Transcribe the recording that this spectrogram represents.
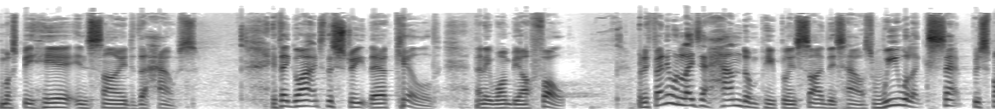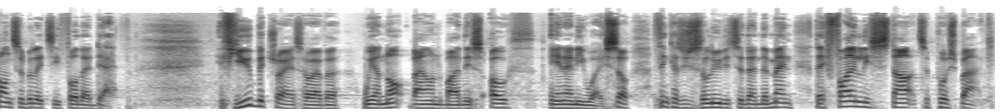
must be here inside the house. If they go out into the street, they are killed, and it won't be our fault. But if anyone lays a hand on people inside this house, we will accept responsibility for their death. If you betray us, however, we are not bound by this oath in any way. So I think, as you just alluded to, then the men they finally start to push back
